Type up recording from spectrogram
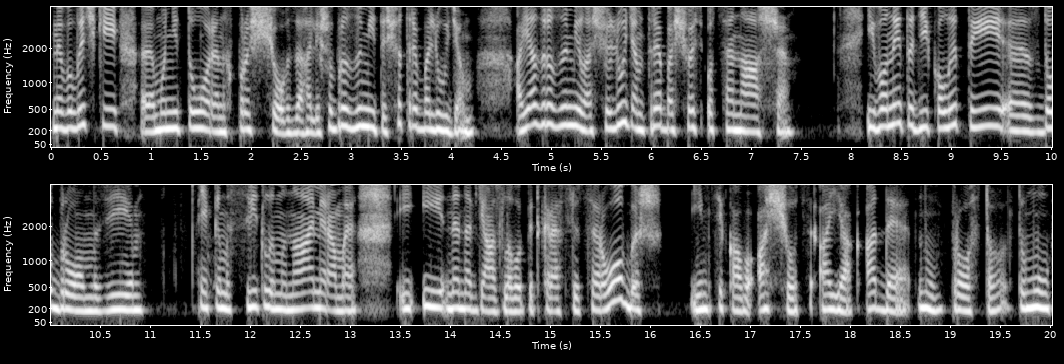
невеличкий е, моніторинг про що взагалі, щоб розуміти, що треба людям. А я зрозуміла, що людям треба щось оце наше. І вони тоді, коли ти е, з добром, зі якимись світлими намірами і, і ненав'язливо підкреслю це робиш. Їм цікаво, а що це, а як, а де? Ну просто тому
